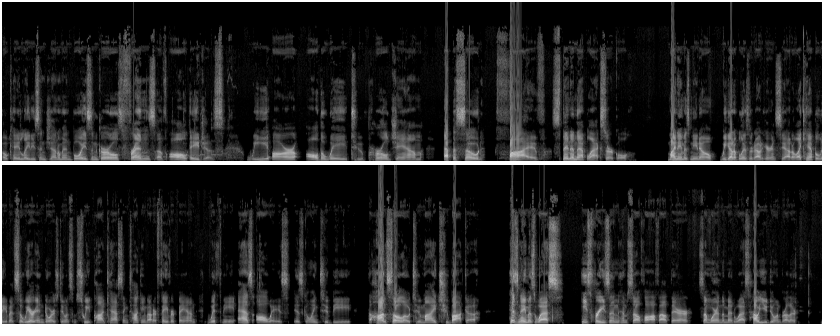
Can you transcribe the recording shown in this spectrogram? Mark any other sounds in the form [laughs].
Okay, ladies and gentlemen, boys and girls, friends of all ages, we are all the way to Pearl Jam, episode 5, spin in that black circle. My name is Nino. We got a blizzard out here in Seattle. I can't believe it. So we are indoors doing some sweet podcasting, talking about our favorite band. With me, as always, is going to be the Han Solo to my Chewbacca. His name is Wes. He's freezing himself off out there somewhere in the Midwest. How you doing, brother?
